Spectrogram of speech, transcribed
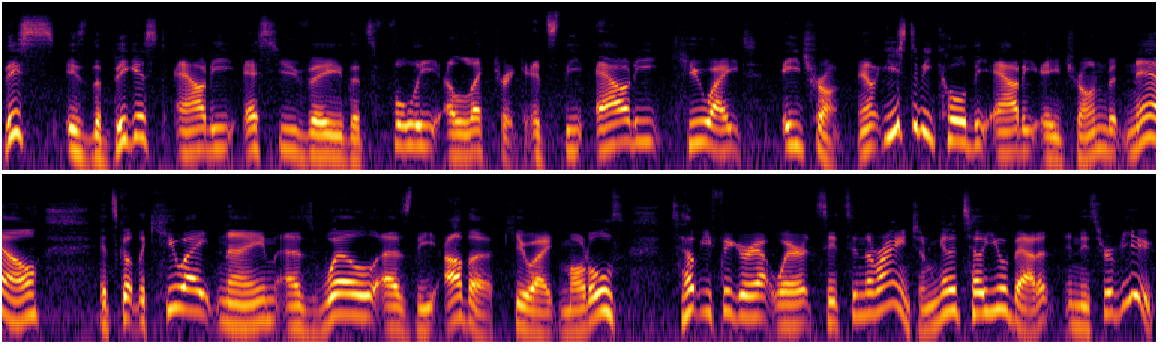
This is the biggest Audi SUV that's fully electric. It's the Audi Q8 e-tron. Now it used to be called the Audi e-tron, but now it's got the Q8 name as well as the other Q8 models to help you figure out where it sits in the range. I'm going to tell you about it in this review.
